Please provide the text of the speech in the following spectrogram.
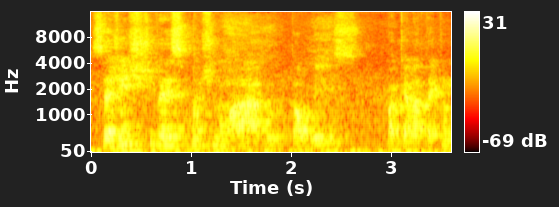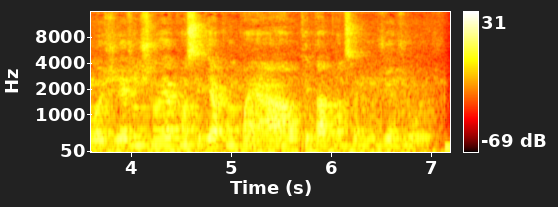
se a gente tivesse continuado, talvez, com aquela tecnologia, a gente não ia conseguir acompanhar o que está acontecendo no dia de hoje.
